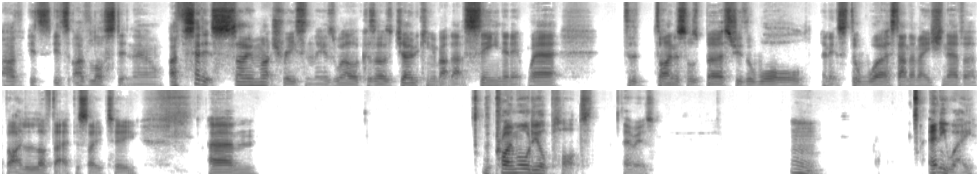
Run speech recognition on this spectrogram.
I've it's it's I've lost it now. I've said it so much recently as well because I was joking about that scene in it where the dinosaurs burst through the wall and it's the worst animation ever. But I love that episode too. Um, the primordial plot. There is. it is. Hmm. Anyway,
